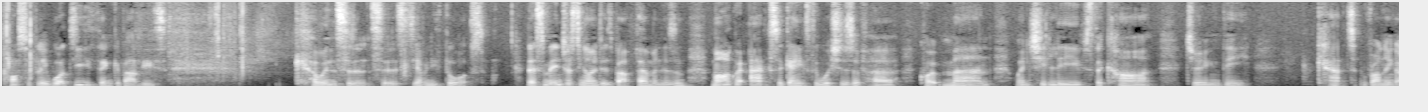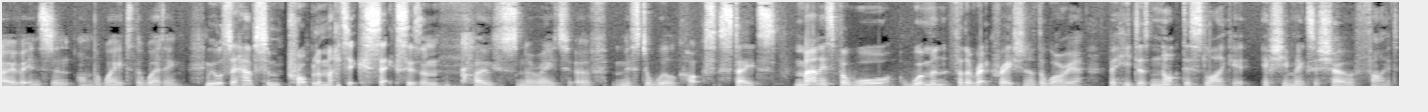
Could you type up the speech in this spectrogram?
Possibly. What do you think about these coincidences? Do you have any thoughts? There's some interesting ideas about feminism. Margaret acts against the wishes of her, quote, man when she leaves the car during the cat running over incident on the way to the wedding. We also have some problematic sexism. Close narrator of Mr. Wilcox states Man is for war, woman for the recreation of the warrior, but he does not dislike it if she makes a show of fight.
